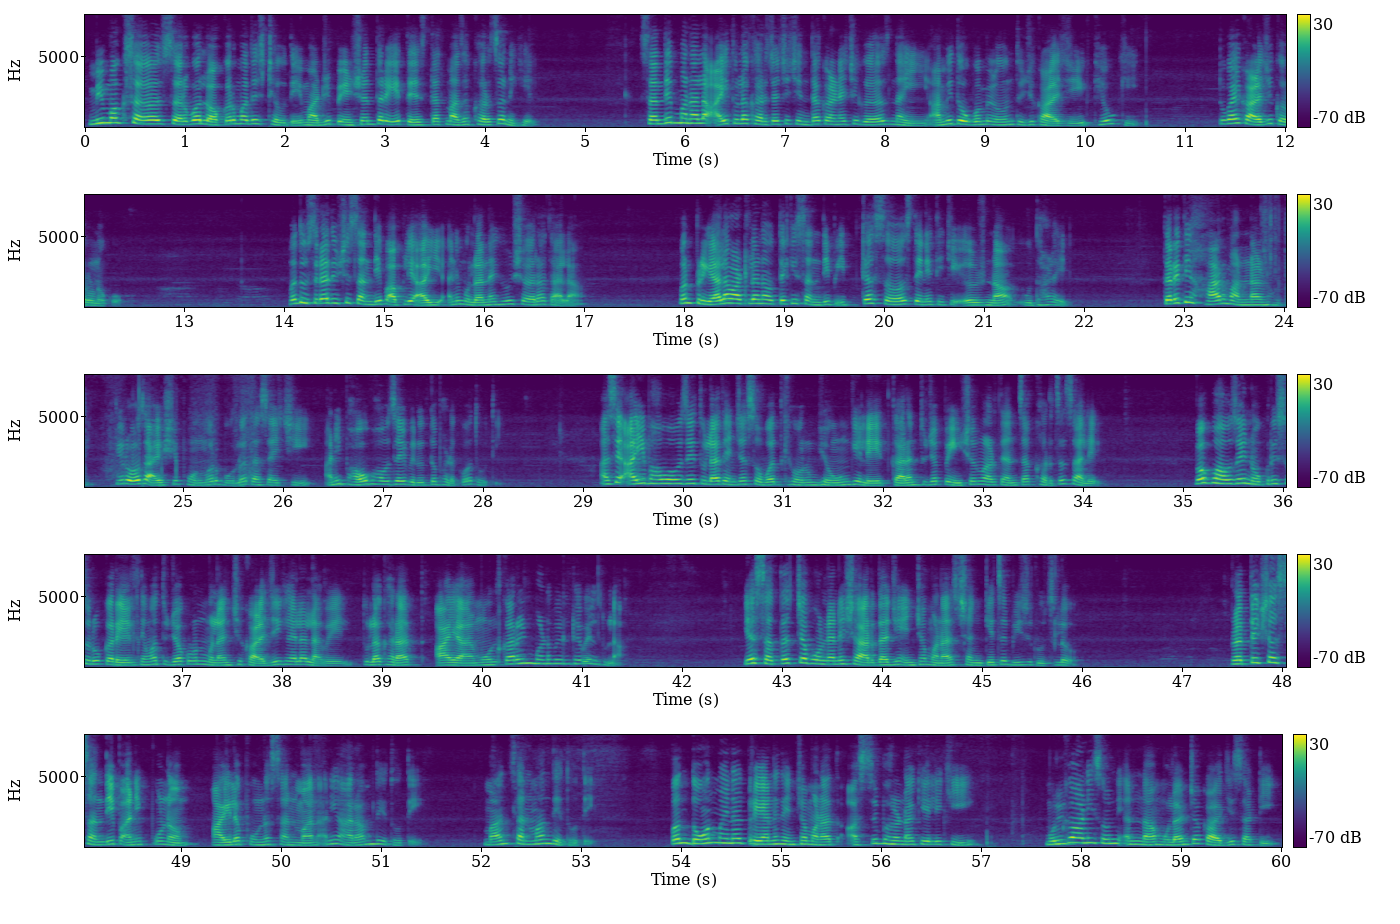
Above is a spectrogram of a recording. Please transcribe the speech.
मी मग स सर्व लॉकरमध्येच ठेवते. माझी पेन्शन तर येतेच त्यात माझा खर्च निघेल. संदीप म्हणाला आई तुला खर्चाची चिंता करण्याची गरज नाही. आम्ही दोघं मिळून तुझी काळजी घेऊ की? तू काही काळजी करू नको. मग दुसऱ्या दिवशी संदीप आपली आई आणि मुलांना घेऊन शहरात आला. पण प्रियाला वाटलं नव्हतं की संदीप इतक्या सहजतेने तिची योजना उधाळेल. तरी ती हार मानणार नव्हती. ती रोज आईशी फोनवर बोलत असायची आणि भाऊ भाऊजाई विरुद्ध भडकवत होती. असे आई भाऊ भाऊजे तुला त्यांच्यासोबत घेऊन घेऊन गेलेत कारण तुझ्या पेन्शनवर त्यांचा खर्च चालेल. बघ भाऊजाई नोकरी सुरू करेल तेव्हा तुझ्याकडून मुलांची काळजी घ्यायला लावेल. तुला घरात आया मोलकारीण बनवेल ठेवेल तुला. या सततच्या बोलण्याने शारदाजी यांच्या मनात शंकेचं बीज रुजलं. प्रत्यक्षात संदीप आणि पूनम आईला पूर्ण सन्मान आणि आराम देत होते. मान सन्मान देत होते. पण दोन महिन्यात प्रियाने त्यांच्या मनात असे भरणा केली की मुलगा आणि सून यांना मुलांच्या काळजीसाठी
